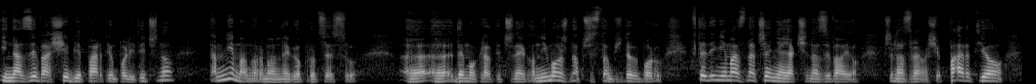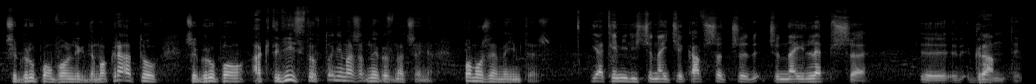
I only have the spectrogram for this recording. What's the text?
i nazywa siebie partią polityczną, tam nie ma normalnego procesu e, e, demokratycznego. Nie można przystąpić do wyborów. Wtedy nie ma znaczenia, jak się nazywają. Czy nazywają się partią, czy grupą wolnych demokratów, czy grupą aktywistów. To nie ma żadnego znaczenia. Pomożemy im też. Jakie mieliście najciekawsze czy, czy najlepsze y, granty?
